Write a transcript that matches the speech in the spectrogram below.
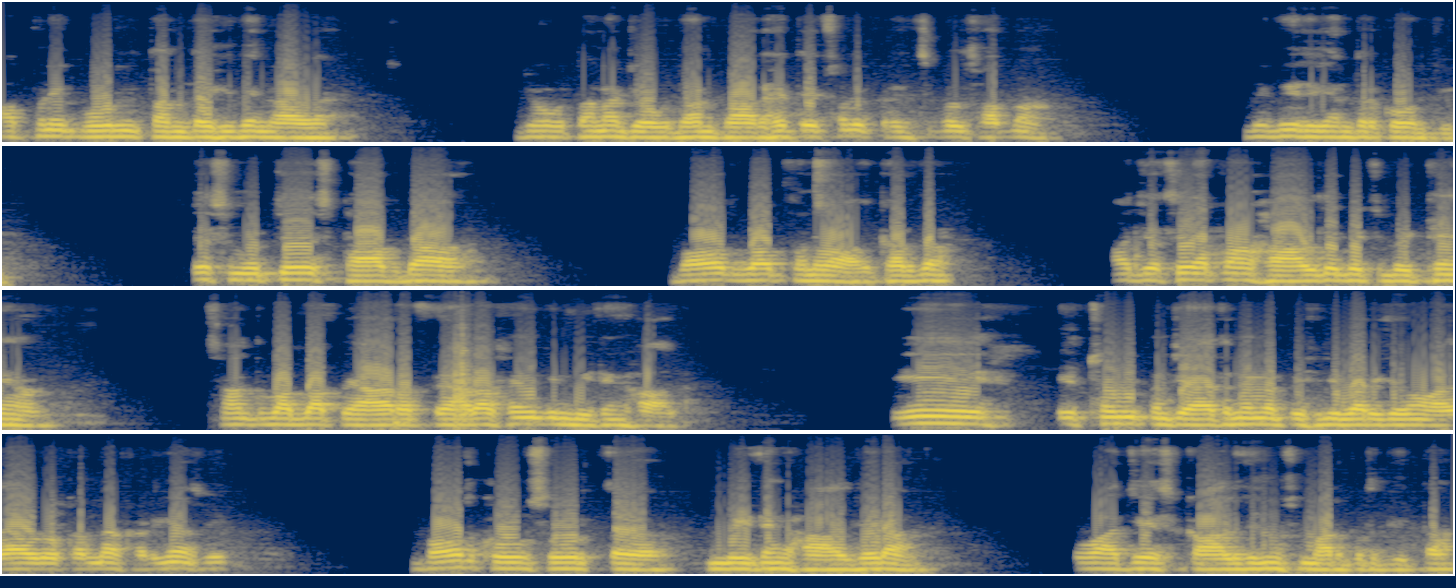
ਆਪਣੀ ਪੂਰੀ ਤਨਦੇਹੀ ਦੇ ਨਾਲ ਯੋਗਤਾ ਨਾਲ ਯੋਗਦਾਨ ਪਾ ਰਹੇ ਤੇ ਇੱਥੋਂ ਦੇ ਪ੍ਰਿੰਸੀਪਲ ਸਾਹਿਬਾਂ ਬੀਬੀ ਰਜਿੰਦਰ ਕੌਰ ਜੀ। ਇਸ ਸਮੁੱਚੇ ਸਟਾਫ ਦਾ ਬਹੁਤ ਬਹੁਤ ਧੰਨਵਾਦ ਕਰਦਾ। ਅੱਜ ਇੱਥੇ ਆਪਾਂ ਹਾਲ ਦੇ ਵਿੱਚ ਬੈਠੇ ਹਾਂ। ਸੰਤ ਬਾਬਾ ਪਿਆਰ, ਪਿਆਰਾ ਸਿੰਘ ਦੀ ਮੀਟਿੰਗ ਹਾਲ। ਇਹ ਇੱਥੋਂ ਦੀ ਪੰਚਾਇਤ ਨੇ, ਮੈਂ ਪਿਛਲੀ ਵਾਰੀ ਜਦੋਂ ਆਇਆ ਉਦੋਂ ਕੰਧਾਂ ਖੜੀਆਂ ਸੀ। ਬਹੁਤ ਖੂਬਸੂਰਤ ਮੀਟਿੰਗ ਹਾਲ ਜਿਹੜਾ ਉਹ ਅੱਜ ਇਸ ਕਾਲਜ ਨੂੰ ਸਮਰਪਿਤ ਕੀਤਾ।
